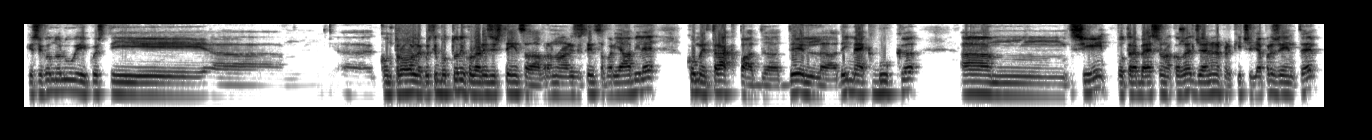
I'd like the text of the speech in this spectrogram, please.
che secondo lui questi uh, uh, controller, questi bottoni con la resistenza avranno una resistenza variabile come il trackpad del, dei MacBook Um, sì, potrebbe essere una cosa del genere per chi ce li ha presente.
